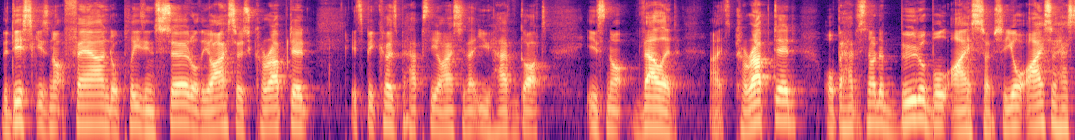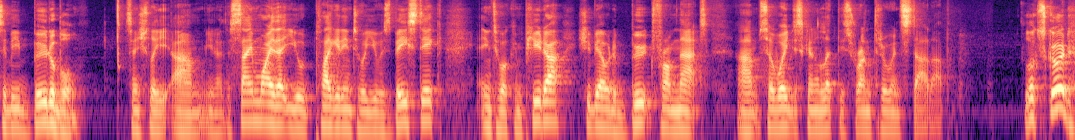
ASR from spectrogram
the disk is not found or please insert or the ISO is corrupted, it's because perhaps the ISO that you have got is not valid. Uh, it's corrupted or perhaps it's not a bootable ISO. So your ISO has to be bootable. Essentially, um, you know, the same way that you would plug it into a USB stick, into a computer, you should be able to boot from that. Um, so we're just gonna let this run through and start up. Looks good.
